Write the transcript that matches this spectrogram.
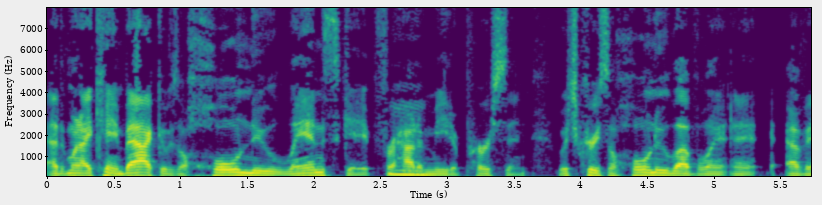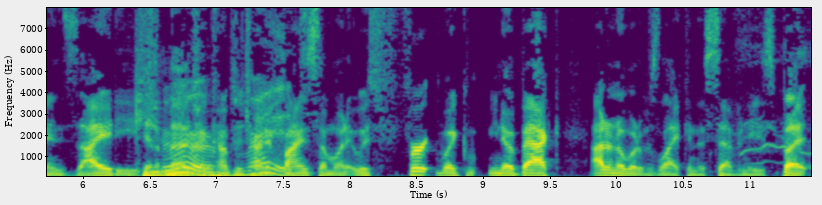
at, when I came back, it was a whole new landscape for how to Mhm. meet a person, which creates a whole new level in- of anxiety Can't when imagine. it comes to trying to find someone. It was for, like you know back I don't know what it was like in the seventies, but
